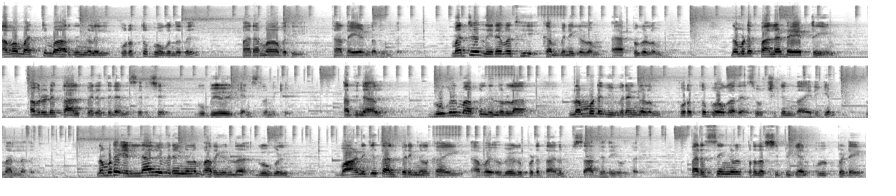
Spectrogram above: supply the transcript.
അവ മറ്റു മാർഗങ്ങളിൽ പുറത്തു പോകുന്നത് പരമാവധി തടയേണ്ടതുണ്ട്. മറ്റ് നിരവധി കമ്പനികളും ആപ്പുകളും നമ്മുടെ പല ഡേറ്റയും അവരുടെ താല്പര്യത്തിനനുസരിച്ച് ഉപയോഗിക്കാൻ ശ്രമിക്കും. അതിനാൽ ഗൂഗിൾ മാപ്പിൽ നിന്നുള്ള നമ്മുടെ വിവരങ്ങളും പുറത്തു പോകാതെ സൂക്ഷിക്കുന്നതായിരിക്കും നല്ലത്. നമ്മുടെ എല്ലാ വിവരങ്ങളും അറിയുന്ന ഗൂഗിൾ വാണിജ്യ താല്പര്യങ്ങൾക്കായി അവ ഉപയോഗപ്പെടുത്താനും സാധ്യതയുണ്ട്. പരസ്യങ്ങൾ പ്രദർശിപ്പിക്കാൻ ഉൾപ്പെടെ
